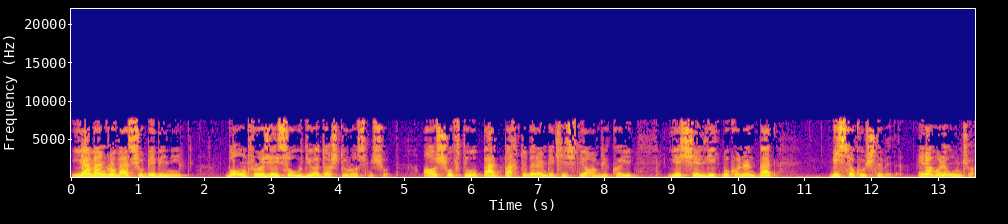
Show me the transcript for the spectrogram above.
یمن رو وضعشو ببینید. با اون پروژه سعودی ها داشت درست می‌شد. آشفته و بدبخت و برن به کشتی آمریکایی یه شلیک بکنن بعد 20 تا کشته بدن اینم مال اونجا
